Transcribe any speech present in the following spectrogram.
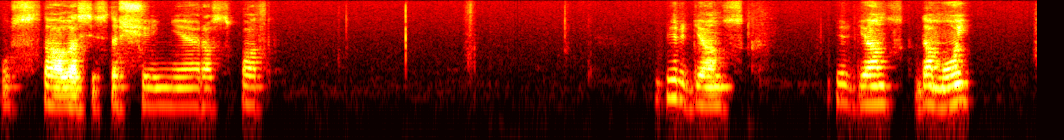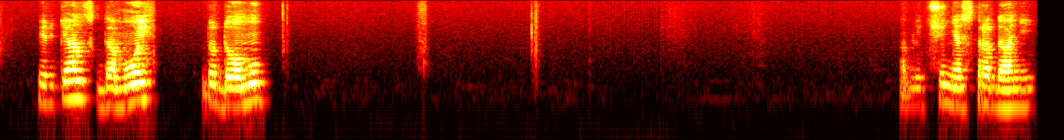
Усталость, истощение, распад. Бердянск. Бердянск, домой. Бердянск, домой. Додому. облегчение страданий,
